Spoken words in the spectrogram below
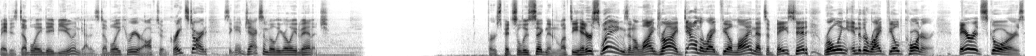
made his AA debut and got his AA career off to a great start as it gave Jacksonville the early advantage. First pitch to Lusignan. Lefty hitter swings and a line drive down the right field line. That's a base hit rolling into the right field corner. Barrett scores.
